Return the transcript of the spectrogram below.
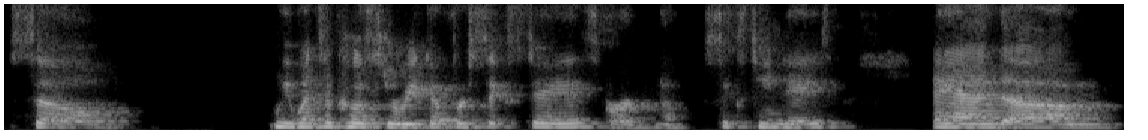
so we went to Costa Rica for six days or no, 16 days. And um,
